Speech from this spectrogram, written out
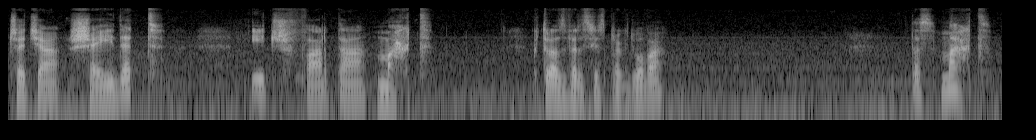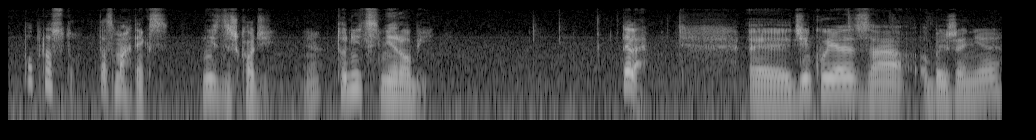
Trzecia shaded. I czwarta macht. Która z wersji jest prawidłowa? Das macht. Po prostu. Das macht nichts. Nic nie szkodzi. Nie? To nic nie robi. Tyle. E, dziękuję za obejrzenie.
